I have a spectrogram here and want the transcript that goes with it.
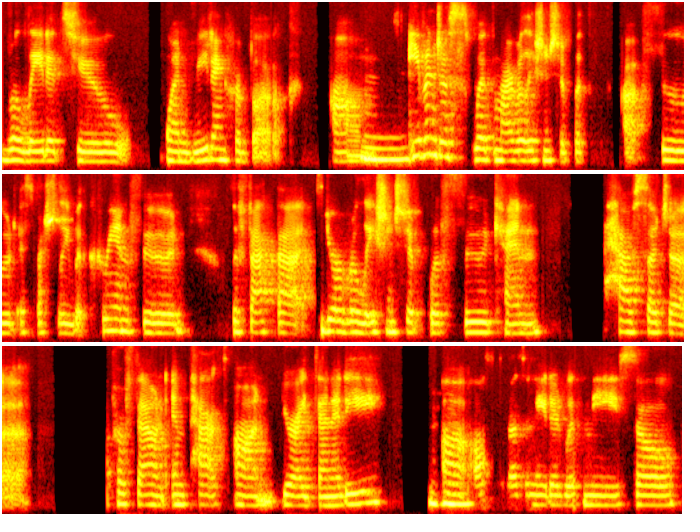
related to when reading her book. Um, mm. Even just with my relationship with uh, food, especially with Korean food, the fact that your relationship with food can have such a profound impact on your identity mm-hmm. uh, also resonated with me. So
